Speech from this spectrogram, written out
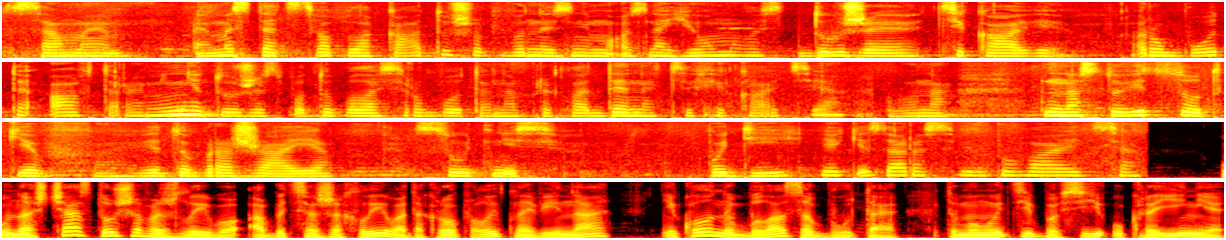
саме мистецтва плакату, щоб вони з ним ознайомились. Дуже цікаві роботи автора. Мені дуже сподобалась робота, наприклад, денацифікація. Вона на 100% відображає сутність подій, які зараз відбуваються. У наш час дуже важливо, аби ця жахлива та кровопролитна війна ніколи не була забута, тому митці по всій Україні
